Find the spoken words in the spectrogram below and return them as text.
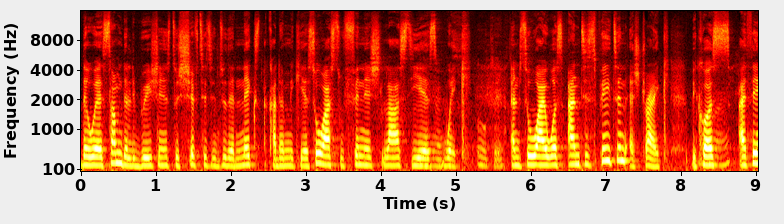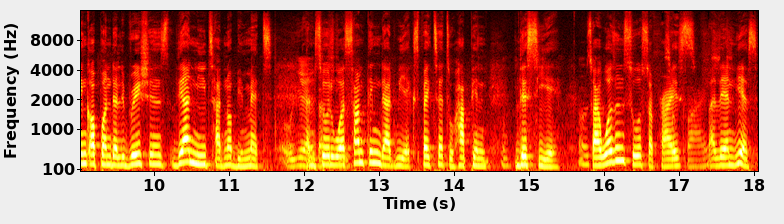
there were some deliberations to shift it into the next academic year so as to finish last year's Yes. work. okay. And so I was anticipating a strike because. I think upon deliberations, their needs had not been met. Oh, yeah, and so it was true. something that we expected to happen this year. So I wasn't so surprised. Surprised. But then, yes,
